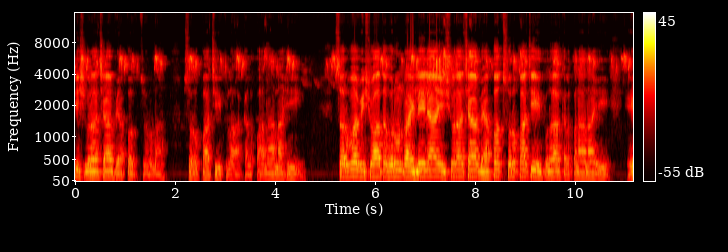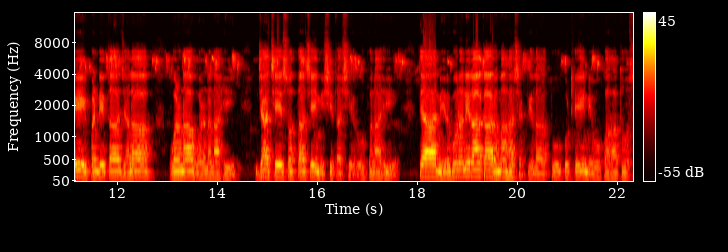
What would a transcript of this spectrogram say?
ईश्वराच्या व्यापक चोरणा स्वरूपाची तुला कल्पना नाही. सर्व विश्वात भरून राहिलेल्या ईश्वराच्या व्यापक स्वरूपाची तुला कल्पना नाही. हे पंडिता ज्याला वर्णावर्ण नाही ज्याचे स्वतःचे निश्चित असे रूप नाही त्या निर्गुण निराकार महाशक्तीला तू कुठे नेऊ पाहतोस?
